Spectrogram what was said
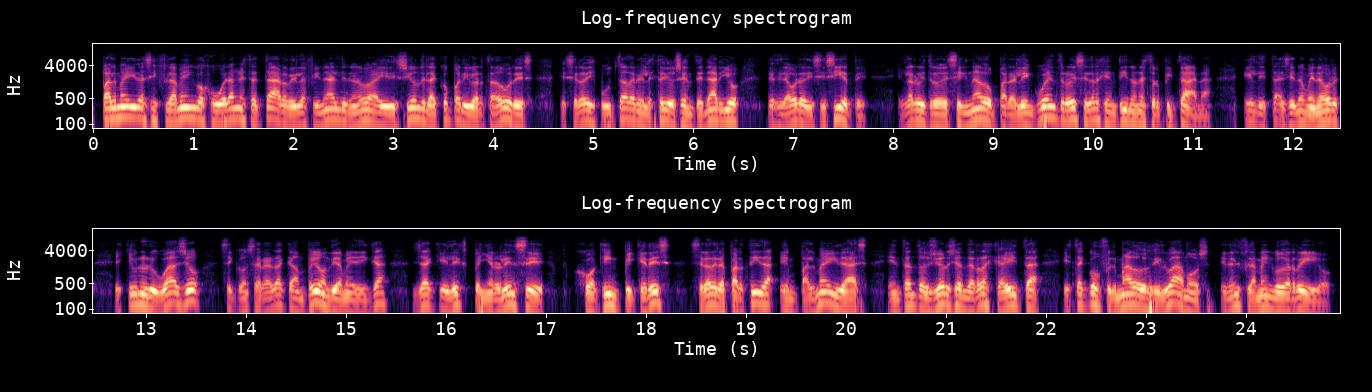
Palmeiras y Flamengo jugarán esta tarde la final de la nueva edición de la Copa Libertadores, que será disputada en el Estadio Centenario desde la hora 17. El árbitro designado para el encuentro es el argentino Néstor Pitana. El detalle no menor es que un uruguayo se consagrará campeón de América, ya que el ex peñarolense Joaquín Piquerés será de la partida en Palmeiras, en tanto Georgian de está confirmado desde el Vamos, en el Flamengo de Río.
